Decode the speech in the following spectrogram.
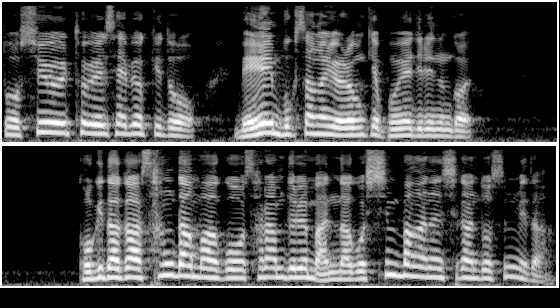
또 수요일 토요일 새벽 기도, 매일 묵상을 여러분께 보내드리는 것, 거기다가 상담하고 사람들을 만나고 신방하는 시간도 씁니다.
